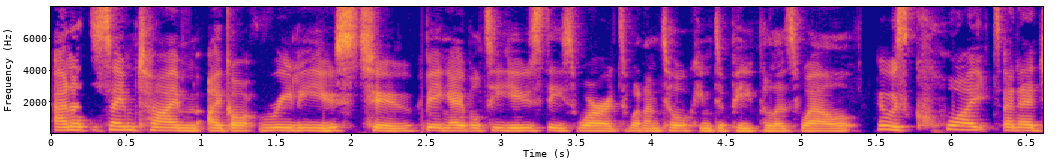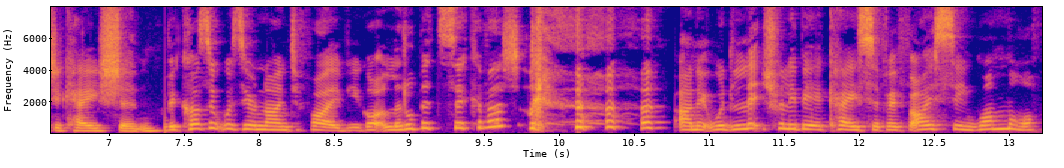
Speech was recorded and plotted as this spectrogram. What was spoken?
and at the same time, I got really used to being able to use these words when I'm talking to people as well. It was quite an education. Because it was your nine to five, you got a little bit sick of it. and it would literally be a case of if I see one more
